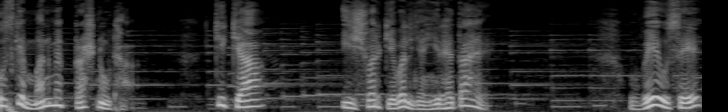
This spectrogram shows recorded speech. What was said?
उसके मन में प्रश्न उठा कि क्या ईश्वर केवल यहीं रहता है? वे उसे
